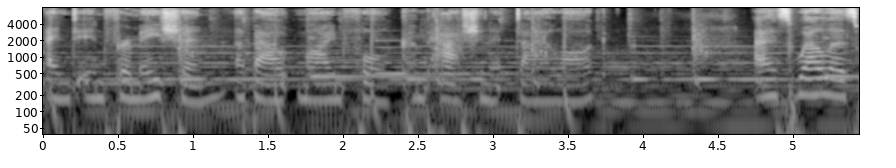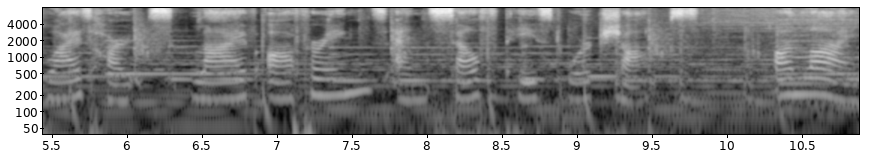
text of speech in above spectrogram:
and information about mindful, compassionate dialogue, as well as Wise Heart's live offerings and self paced workshops online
